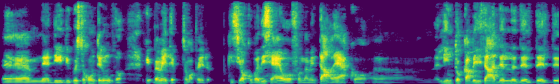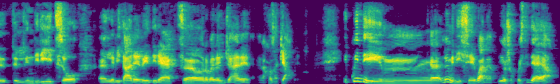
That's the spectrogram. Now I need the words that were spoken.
ehm, di, di, questo contenuto, che ovviamente insomma per chi si occupa di SEO è fondamentale, ecco, eh, l'intoccabilità del, del, del, dell'indirizzo, eh, l'evitare redirects o roba del genere è una cosa chiave. E quindi mh, mm, lui mi disse, guarda, io ho questa idea,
